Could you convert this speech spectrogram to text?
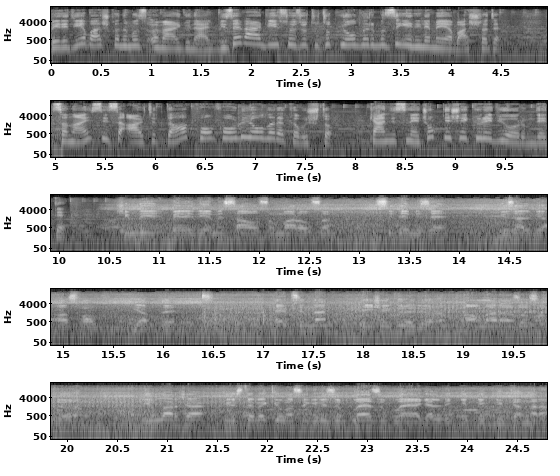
Belediye Başkanımız Ömer Günel bize verdiği sözü tutup yollarımızı yenilemeye başladı. Sanayi sitesi artık daha konforlu yollara kavuştu. Kendisine çok teşekkür ediyorum dedi. Şimdi belediyemiz sağ olsun var olsun sitemize güzel bir asfalt yaptı. Hepsinden teşekkür ediyorum. Allah razı olsun diyorum. Yıllarca köstebek yuvası gibi zıplaya zıplaya geldik gittik dükkanlara.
